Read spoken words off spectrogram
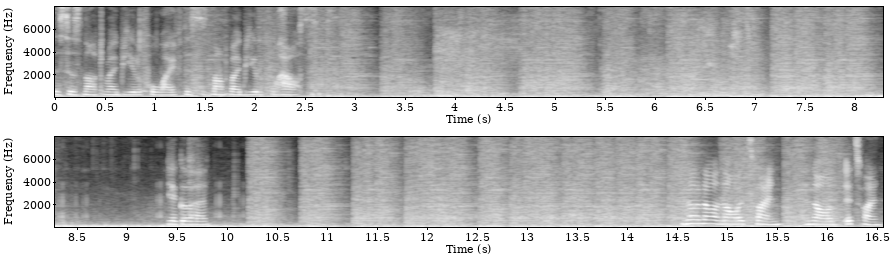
This is not my beautiful wife. This is not my beautiful house. Yeah, go ahead. No, no, no, it's fine. No, it's fine.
